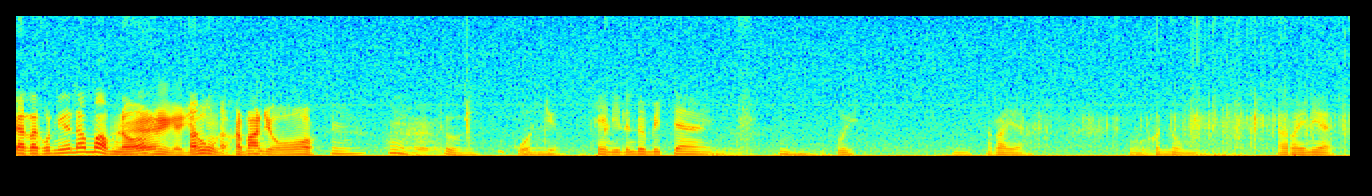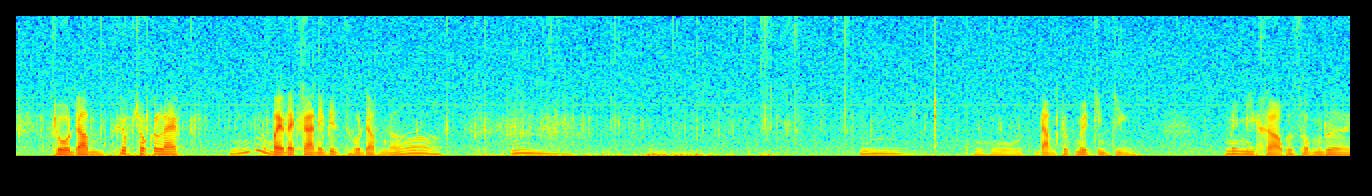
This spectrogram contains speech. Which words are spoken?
ดาราคนนี้หน้าหม่ำเนาะเฮ้ยอย่ายุ่งทำกันบ้านอยู่ถูกปวดจริงแค่นี้เล่นด้วยไม่ได้อืมอุ้ยอืมอะไรอะโอ้ขนม อะไรเนี่ยถั่วดำเคลือบช็อกโกแลตอืมทำไมรายการนี้เป็นถั่วดำเนาะอืมอืมโอ้โหดำทุกเม็ดจริง ๆ ไม่มีขาวผสมเลย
